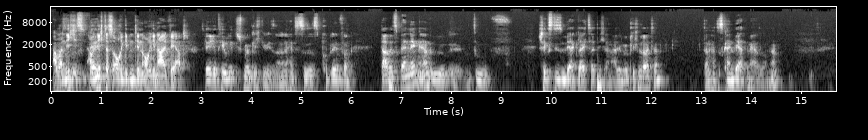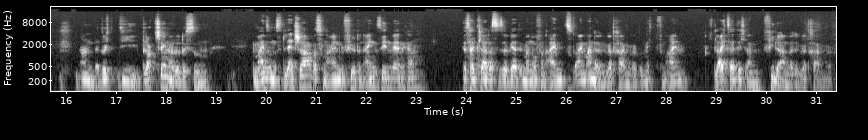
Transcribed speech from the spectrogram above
Aber nicht, aber nicht das Origin, den Originalwert. Das wäre theoretisch möglich gewesen. Dann hättest du das Problem von Double Spending. Ja? Du, du schickst diesen Wert gleichzeitig an alle möglichen Leute. Dann hat es keinen Wert mehr. So, ne? Und durch die Blockchain oder durch so ein gemeinsames Ledger, was von allen geführt und eingesehen werden kann, ist halt klar, dass dieser Wert immer nur von einem zu einem anderen übertragen wird und nicht von einem gleichzeitig an viele andere übertragen wird.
